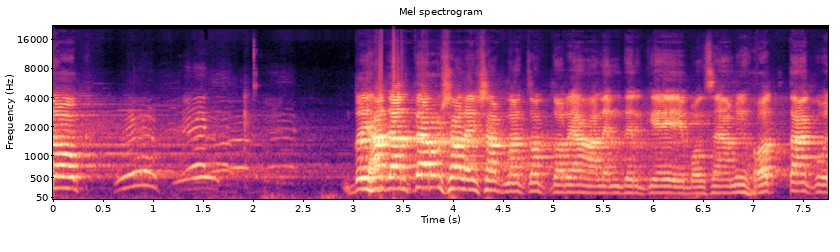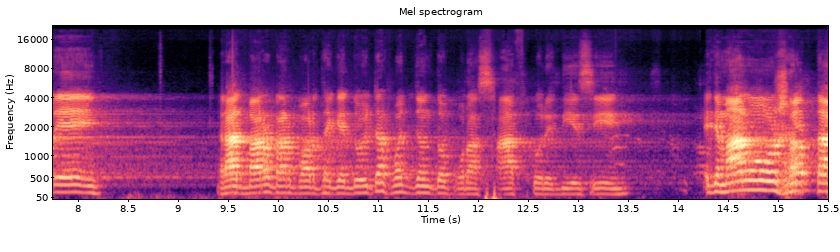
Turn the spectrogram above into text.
লোক। দুই হাজার তেরো সালে শাপলা চত্বরে আলেমদেরকে বলছে, আমি হত্যা করে রাত বারোটার পর থেকে দুইটা পর্যন্ত পুরা সাফ করে দিয়েছি। এই যে মানুষ হত্যা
